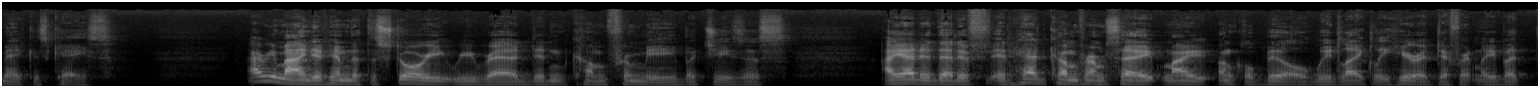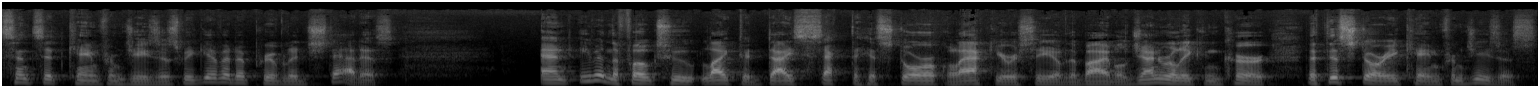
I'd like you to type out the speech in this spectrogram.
make his case. I reminded him that the story we read didn't come from me, but Jesus, I added that if it had come from, say, my Uncle Bill, we'd likely hear it differently, but since it came from Jesus, we give it a privileged status. And even the folks who like to dissect the historical accuracy of the Bible generally concur that this story came from Jesus.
